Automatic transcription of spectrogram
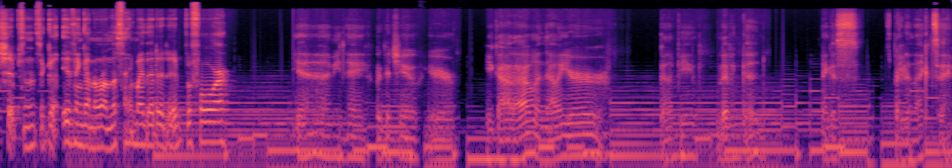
ship isn't gonna run the same way that it did before. Yeah, I mean, hey, look at you. You're you got out, and now you're gonna be living good. I guess it's better than I could say.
